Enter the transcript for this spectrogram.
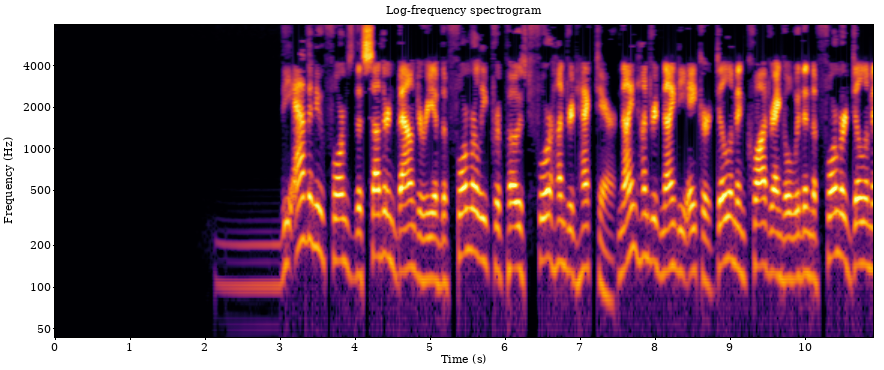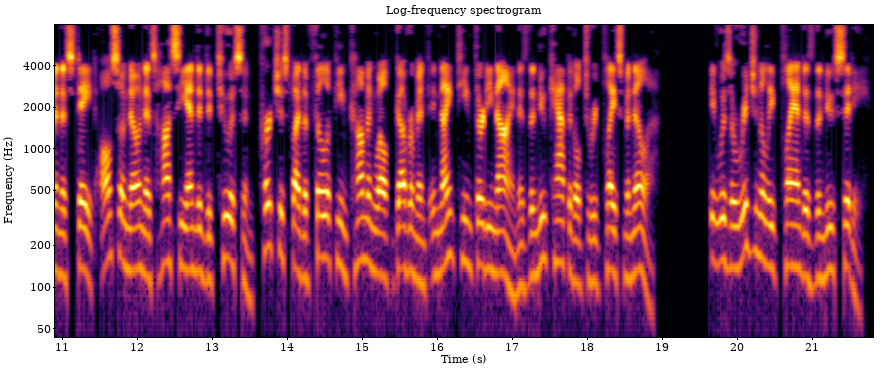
The avenue forms the southern boundary of the formerly proposed 400-hectare 990-acre Diliman quadrangle within the former Diliman estate also known as Hacienda de Tuason, purchased by the Philippine Commonwealth Government in 1939 as the new capital to replace Manila. It was originally planned as the new city.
